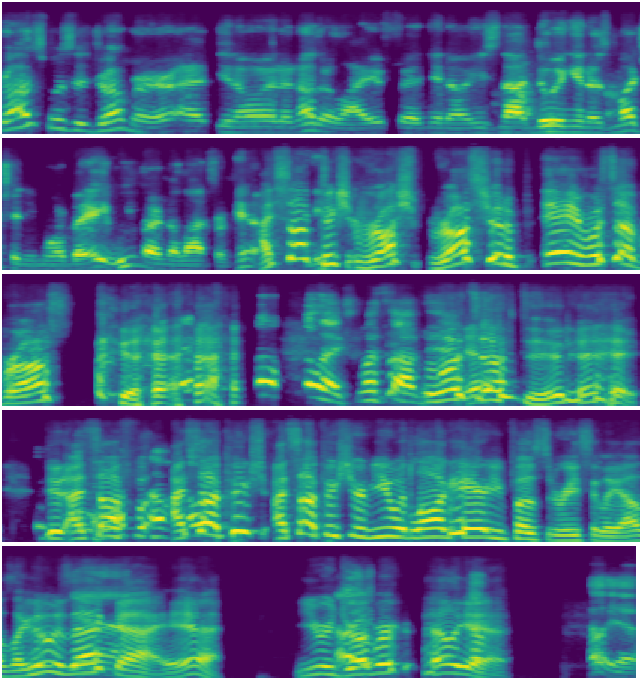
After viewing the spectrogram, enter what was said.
Ross was a drummer at you know in another life, and you know he's not doing it as much anymore. But hey, we learned a lot from him. I saw a picture. Ross Ross showed up. Hey, what's up, Ross? oh, Alex, what's up? Dude? What's yeah. up, dude? Hey, dude, I saw I saw a picture. I saw a picture of you with long hair you posted recently. I was like, who is that yeah. guy? Yeah, you were a oh, drummer? Hell oh, yeah. Hell yeah.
